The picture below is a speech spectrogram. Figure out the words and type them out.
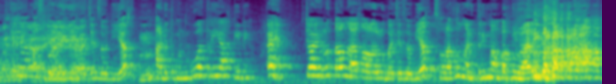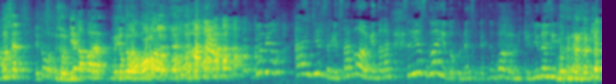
bukan Iya, pas gue Iya, lagi iya. baca zodiak, Hmm? ada temen gue teriak gini, eh coy lu tau nggak kalau lu baca zodiak sholat lu nggak diterima 40 hari Buset, itu zodiak apa minum Itu alkohol? Seriusan lo gitu kan serius gue gitu udah sejak itu gue agak mikir juga sih buat zodiak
